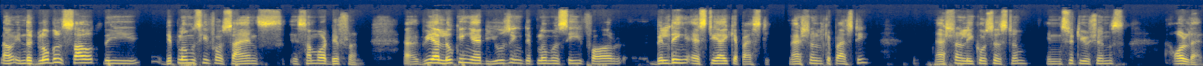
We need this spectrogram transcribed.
Now, in the global south, the diplomacy for science is somewhat different. Uh, we are looking at using diplomacy for building STI capacity, national capacity, national ecosystem, institutions, all that.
